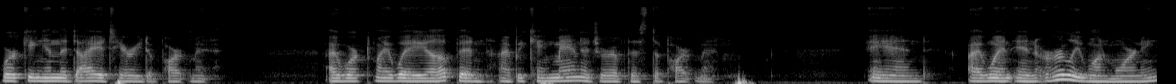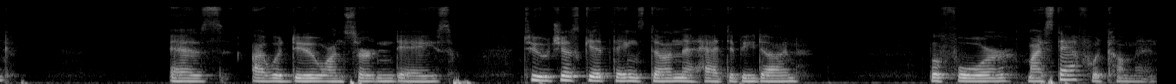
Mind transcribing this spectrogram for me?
working in the dietary department. I worked my way up and I became manager of this department. And I went in early one morning, as I would do on certain days, to just get things done that had to be done before my staff would come in.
